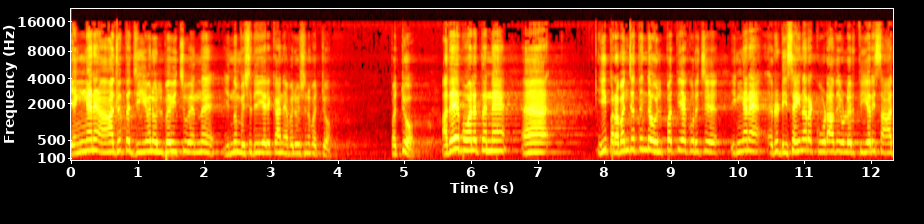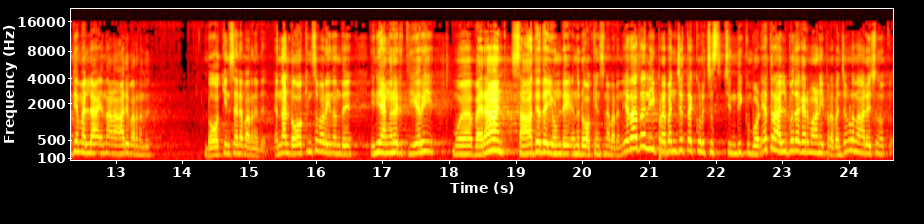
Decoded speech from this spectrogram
എങ്ങനെ ആദ്യത്തെ ജീവൻ ഉത്ഭവിച്ചു എന്ന് ഇന്നും വിശദീകരിക്കാൻ എവല്യൂഷന് പറ്റുമോ പറ്റുമോ അതേപോലെ തന്നെ ഈ പ്രപഞ്ചത്തിന്റെ ഉൽപ്പത്തിയെക്കുറിച്ച് ഇങ്ങനെ ഒരു ഡിസൈനറെ കൂടാതെയുള്ള ഒരു തിയറി സാധ്യമല്ല എന്നാണ് ആര് പറഞ്ഞത്? ഡോക്കിൻസ് തന്നെ പറഞ്ഞത്. എന്നാൽ ഡോക്കിൻസ് പറയുന്നത് ഇനി അങ്ങനെ ഒരു തിയറി വരാൻ സാധ്യതയുണ്ട് എന്ന് ഡോക്കിൻസിനെ പറയുന്നത്. യഥാർത്ഥത്തിൽ ഈ പ്രപഞ്ചത്തെക്കുറിച്ച് ചിന്തിക്കുമ്പോൾ എത്ര അത്ഭുതകരമാണ് ഈ പ്രപഞ്ചങ്ങളൊന്ന് ആലോചിച്ച് നോക്കുക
